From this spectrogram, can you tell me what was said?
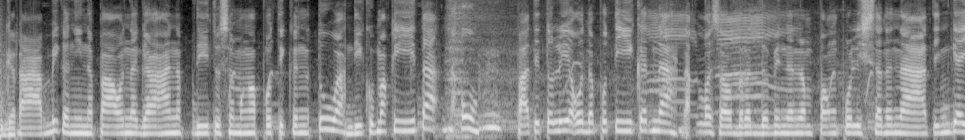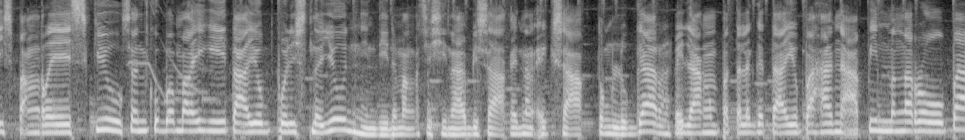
Grabe, kanina pa ako naghahanap dito sa mga putikan na to ah. Hindi ko makita. Naku, pati tuloy ako naputikan na. Naku, sobrang dumi na ng pang pulis na natin guys, pang rescue. Saan ko ba makikita yung pulis na yun? Hindi naman kasi sinabi sa akin ng eksaktong lugar. Kailangan pa talaga tayo pahanapin mga ropa.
